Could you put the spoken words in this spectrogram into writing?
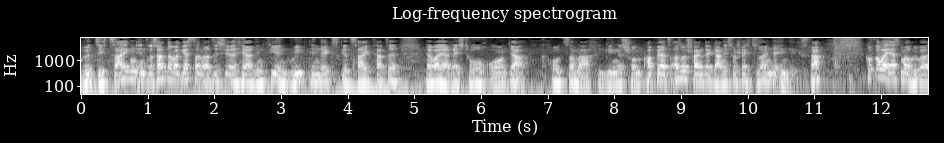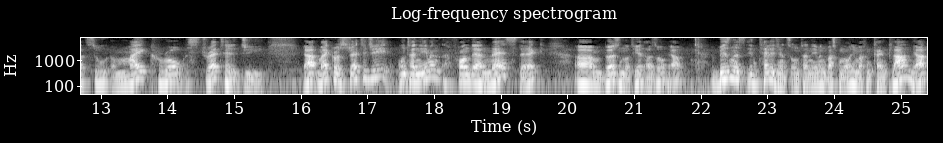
Wird sich zeigen. Interessant aber gestern, als ich äh, ja den Fear and Greed Index gezeigt hatte, der war ja recht hoch und ja, kurz danach ging es schon abwärts. Also scheint der gar nicht so schlecht zu sein, der Index. Ja? Gucken wir aber erstmal rüber zu MicroStrategy. Ja, MicroStrategy, Unternehmen von der Nasdaq, ähm, börsennotiert, also ja, Business Intelligence Unternehmen, was genau die machen, kein Plan, ja,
